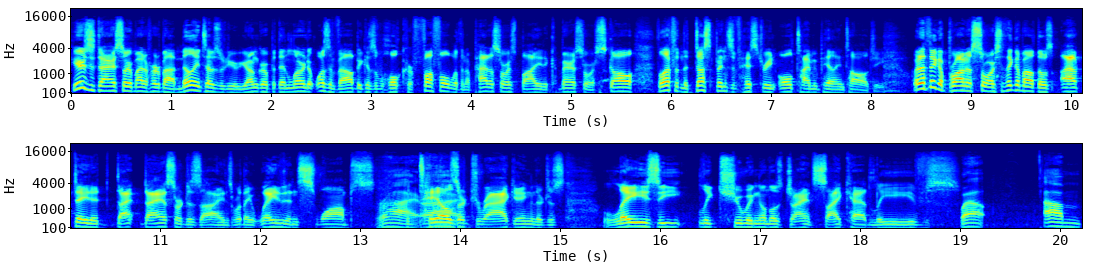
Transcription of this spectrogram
here's a dinosaur you might have heard about a million times when you were younger, but then learned it wasn't valid because of a whole kerfuffle with an Apatosaurus body and a Camarasaurus skull that left in the dustbins of history and old-timey paleontology. When I think of Brontosaurus, I think about those outdated di- dinosaur designs where they waded in swamps, Right, the tails right. are dragging, they're just lazily chewing on those giant cycad leaves. Well, um,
